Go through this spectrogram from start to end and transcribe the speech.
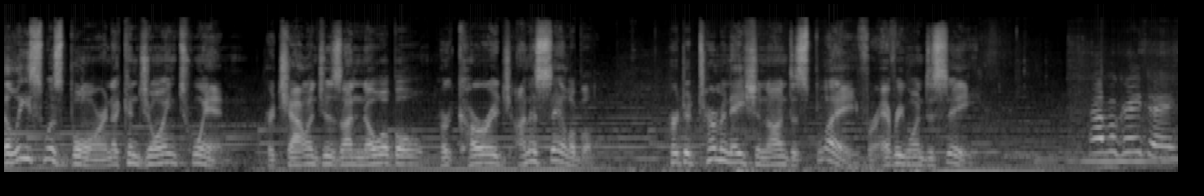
Elise was born a conjoined twin, her challenges unknowable, her courage unassailable, her determination on display for everyone to see. Have a great day.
